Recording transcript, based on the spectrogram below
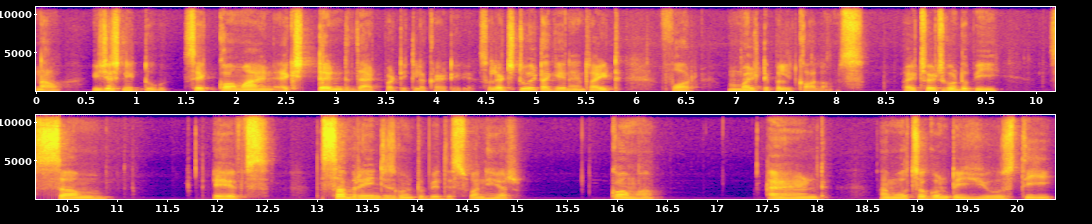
Now, you just need to say comma and extend that particular criteria. So let's do it again and write for multiple columns, right? So it's going to be sum ifs the sum range is going to be this one here comma and I'm also going to use the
